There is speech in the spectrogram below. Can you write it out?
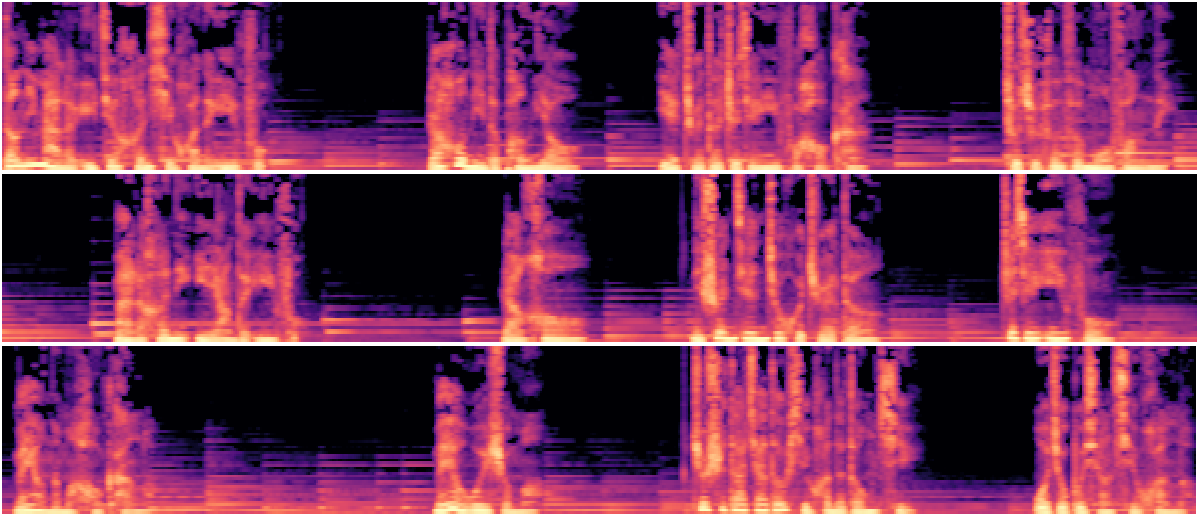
当你买了一件很喜欢的衣服，然后你的朋友。也觉得这件衣服好看，就去纷纷模仿你，买了和你一样的衣服。然后，你瞬间就会觉得，这件衣服没有那么好看了。没有为什么，就是大家都喜欢的东西，我就不想喜欢了。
